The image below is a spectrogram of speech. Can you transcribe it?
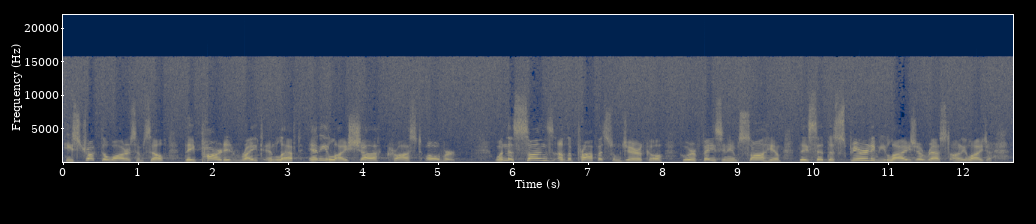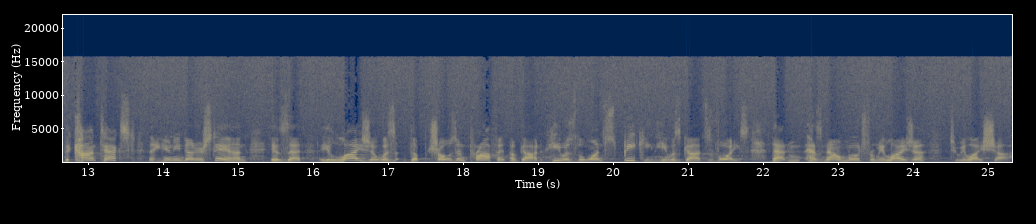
He struck the waters himself. They parted right and left, and Elisha crossed over. When the sons of the prophets from Jericho who were facing him saw him, they said, The spirit of Elijah rests on Elijah. The context that you need to understand is that Elijah was the chosen prophet of God. He was the one speaking, he was God's voice. That has now moved from Elijah to Elisha.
